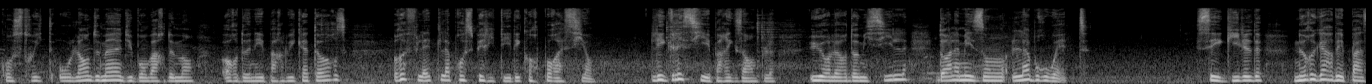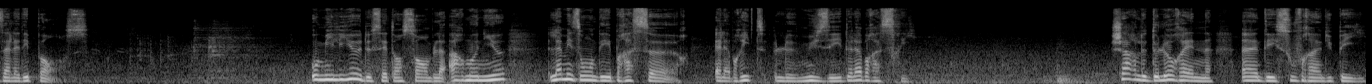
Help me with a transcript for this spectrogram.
construites au lendemain du bombardement ordonné par Louis XIV, reflètent la prospérité des corporations. Les graissiers, par exemple, eurent leur domicile dans la maison La Brouette. Ces guildes ne regardaient pas à la dépense. Au milieu de cet ensemble harmonieux, la maison des brasseurs. Elle abrite le musée de la brasserie. Charles de Lorraine, un des souverains du pays.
